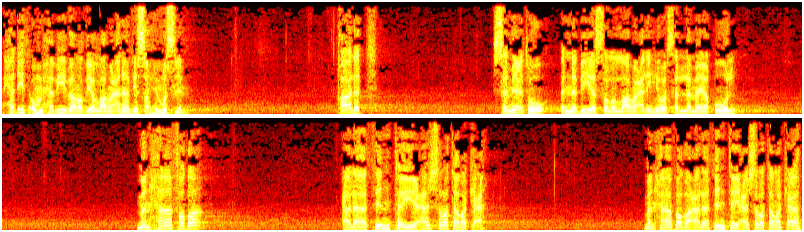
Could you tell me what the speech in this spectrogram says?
حديث أم حبيبة رضي الله عنها في صحيح مسلم. قالت سمعت النبي صلى الله عليه وسلم يقول من حافظ على ثنتي عشرة ركعة. من حافظ على ثنتي عشرة ركعة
